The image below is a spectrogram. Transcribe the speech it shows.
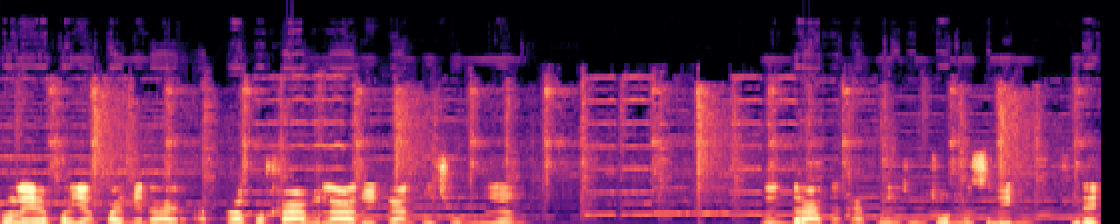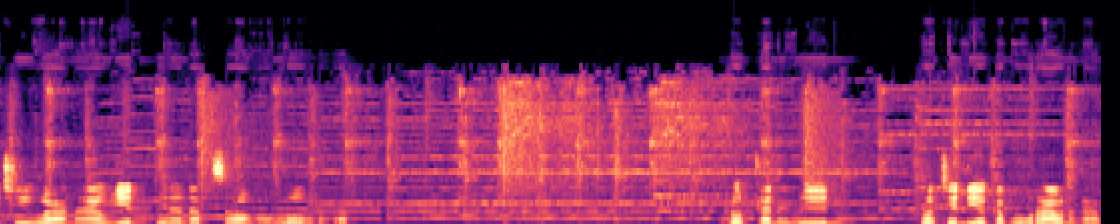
ก็แล้วก็ยังไปไม่ได้นะครับ เราก็ฆ่าเวลาด้วยการไปชมเมือง เมืองดรัสนะครับ เมืองชุมชนมุสลิมที่ได้ชื่อว่าหนาวเย็นเป็นอันดับสองของโลกนะครับรถคันอื่นๆ ก็เช่นเดียวกับพวกเรานะครับ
